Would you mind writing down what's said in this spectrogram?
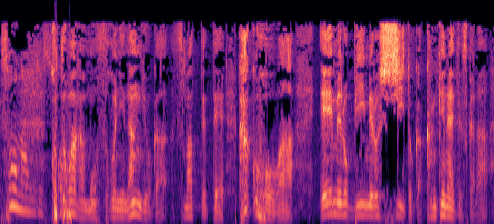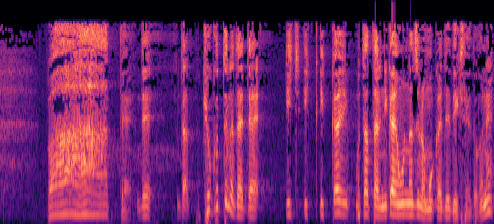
そうなんですか。言葉がもうそこに何行か詰まってて、書く方は A メロ、B メロ、C とか関係ないですから、わーって。で、だ曲っていうのは大体1回歌ったら2回同じのもう一回出てきたりとかね。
